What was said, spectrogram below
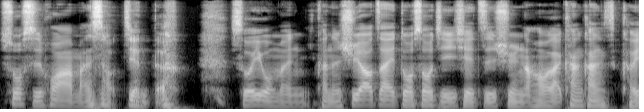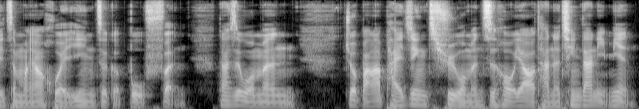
说实话蛮少见的，所以我们可能需要再多收集一些资讯，然后来看看可以怎么样回应这个部分。但是我们就把它排进去我们之后要谈的清单里面。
